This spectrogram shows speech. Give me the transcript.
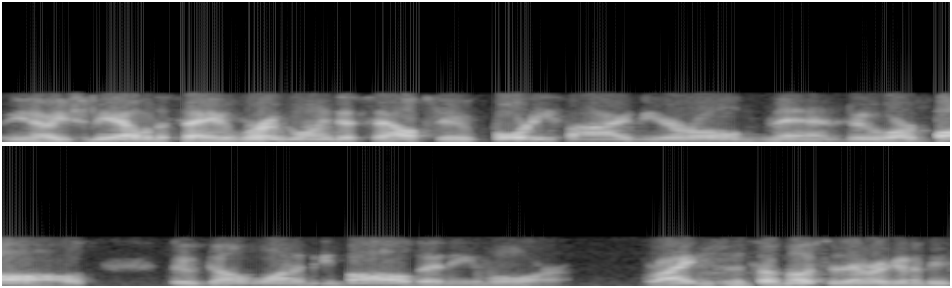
you know, you should be able to say we're going to sell to 45-year-old men who are bald who don't want to be bald anymore, right? Mm-hmm. So most of them are going to be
